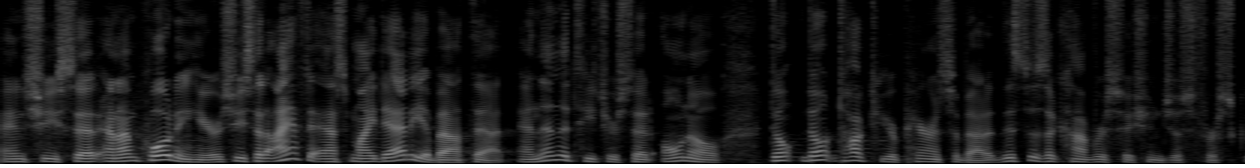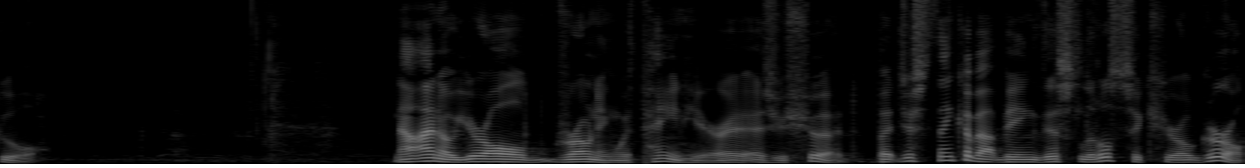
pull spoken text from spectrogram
and she said, and I'm quoting here, she said, I have to ask my daddy about that. And then the teacher said, Oh no, don't, don't talk to your parents about it. This is a conversation just for school. Now, I know you're all groaning with pain here, as you should, but just think about being this little six year old girl.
